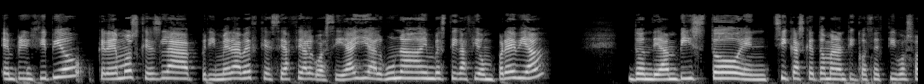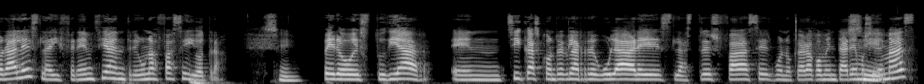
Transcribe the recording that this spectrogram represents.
En principio, creemos que es la primera vez que se hace algo así. ¿Hay alguna investigación previa donde han visto en chicas que toman anticonceptivos orales la diferencia entre una fase y otra? Sí. Pero estudiar en chicas con reglas regulares, las tres fases, bueno, que ahora comentaremos y demás,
